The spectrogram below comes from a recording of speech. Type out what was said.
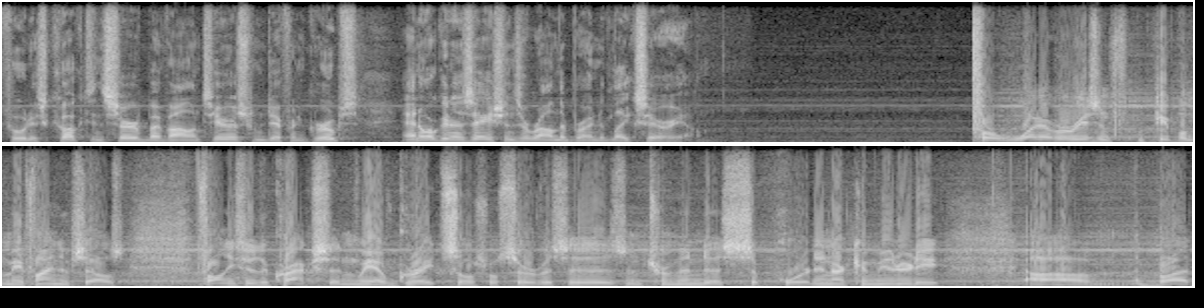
Food is cooked and served by volunteers from different groups and organizations around the Brainerd Lakes area. For whatever reason, people may find themselves falling through the cracks and we have great social services and tremendous support in our community. Um, but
